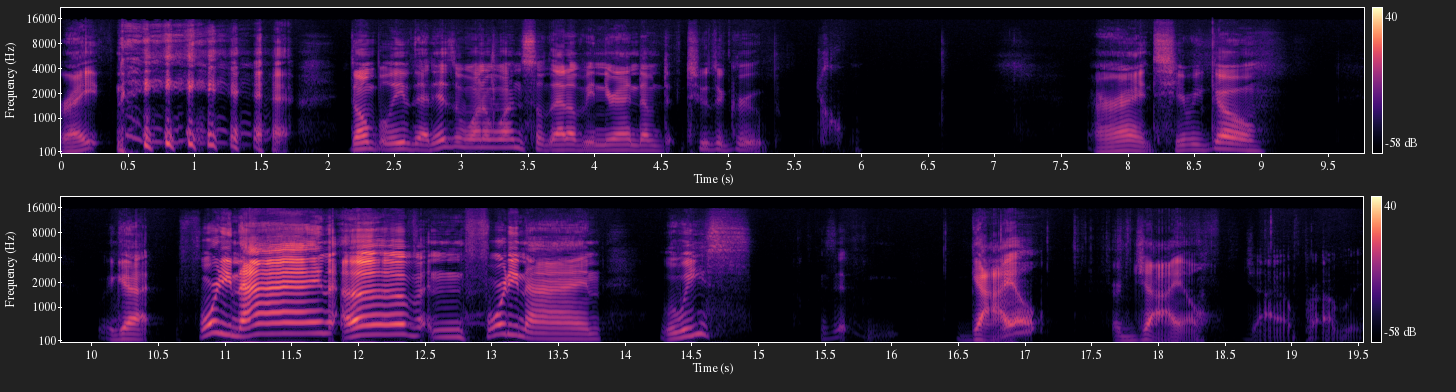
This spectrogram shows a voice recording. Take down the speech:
right? Don't believe that is a one on one, so that'll be random to the group. All right, here we go. We got 49 of 49. Luis, is it Guile or Gile? Gile, probably.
